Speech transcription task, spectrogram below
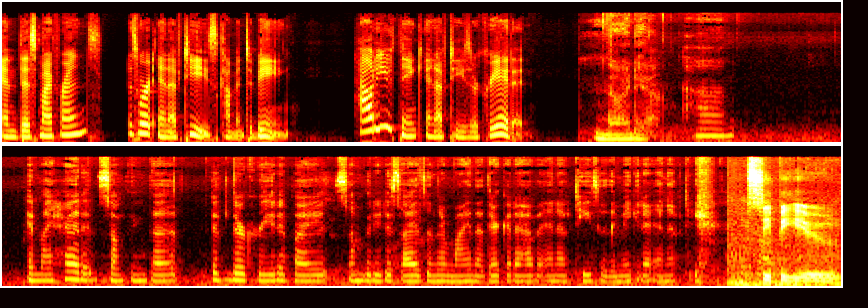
And this, my friends, is where NFTs come into being. How do you think NFTs are created? No idea. Um, in my head, it's something that if they're created by somebody decides in their mind that they're gonna have an NFT, so they make it an NFT. CPU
